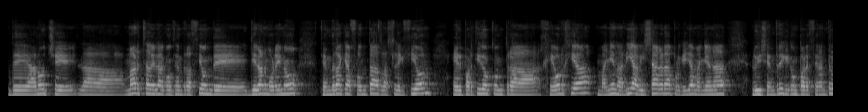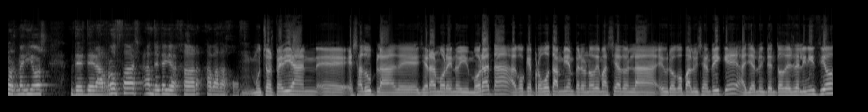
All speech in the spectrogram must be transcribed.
de anoche, la marcha de la concentración de Gerard Moreno tendrá que afrontar la selección, el partido contra Georgia, mañana día bisagra, porque ya mañana Luis Enrique comparecerá ante los medios desde Las Rozas antes de viajar a Badajoz. Muchos pedían eh, esa dupla de Gerard Moreno y Morata, algo que probó también, pero no demasiado en la Eurocopa Luis Enrique. Ayer lo intentó desde el inicio,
